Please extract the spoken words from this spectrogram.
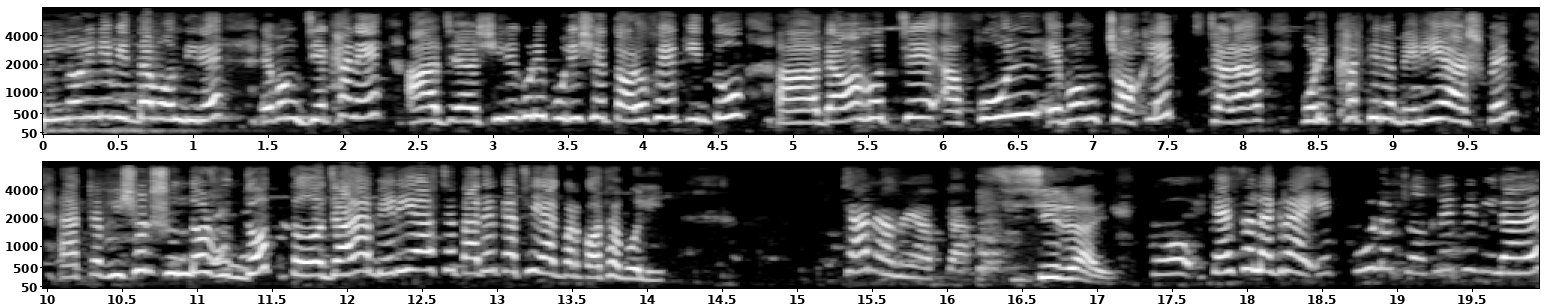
নীলনলিনী বিদ্যা মন্দিরে এবং যেখানে আজ শিলিগুড়ি পুলিশের তরফে কিন্তু দেওয়া হচ্ছে ফুল এবং চকলেট যারা পরীক্ষার্থীরা বেরিয়ে আসবেন। একটা ভীষণ সুন্দর উদ্যোগ। তো যারা বেরিয়ে আসছে তাদের কাছে একবার কথা বলি। क्या नाम है आपका शिशिर राय तो कैसा लग रहा है एक फूल और चॉकलेट भी मिला है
